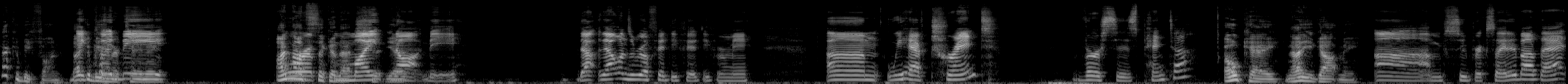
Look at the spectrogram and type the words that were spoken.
That could be fun. That it could be could entertaining. be, I'm not sick of that Might not be. That that one's a real 50-50 for me. Um, we have Trent versus Penta. Okay, now you got me. I'm super excited about that.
